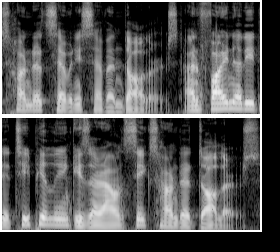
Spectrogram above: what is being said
$677. And finally, the TP-Link is around $600.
